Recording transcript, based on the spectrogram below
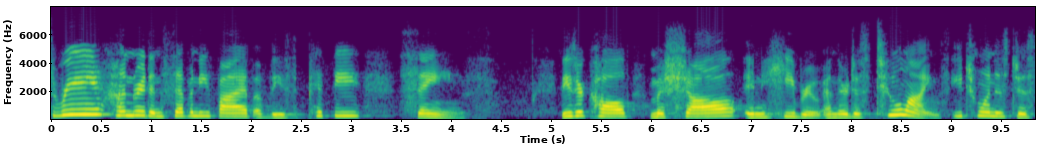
375 of these pithy sayings. These are called mashal in Hebrew, and they're just two lines. Each one is just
